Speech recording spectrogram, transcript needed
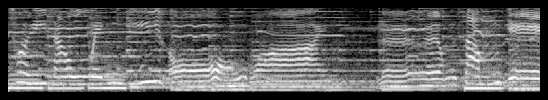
吹奏永以朗怀，两心應。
